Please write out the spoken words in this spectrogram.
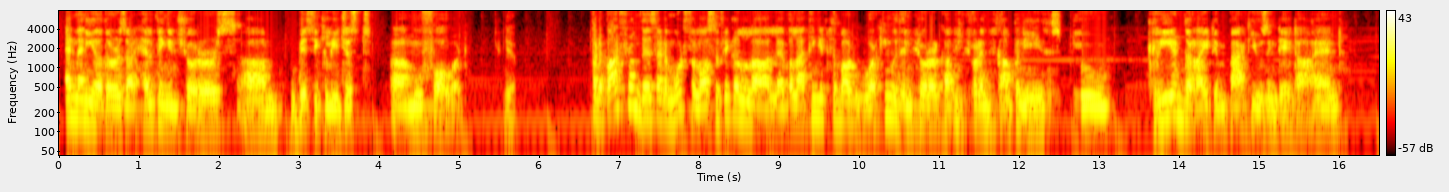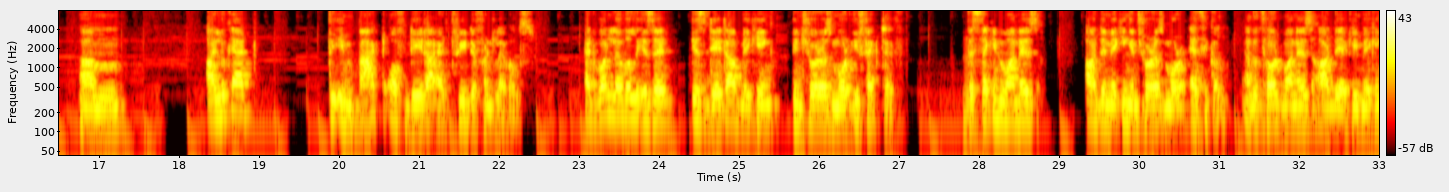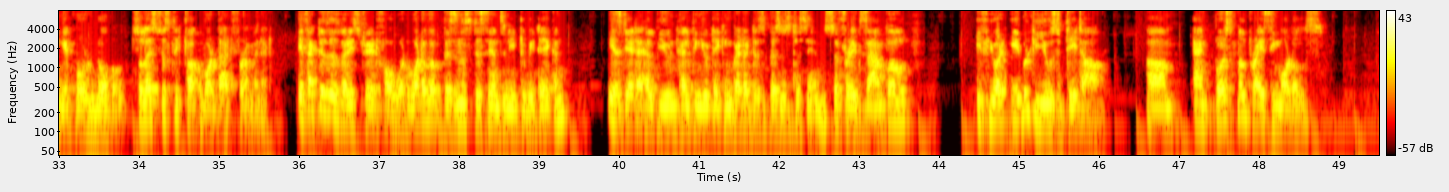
and many others are helping insurers um, basically just uh, move forward. Yeah. But apart from this, at a more philosophical uh, level, I think it's about working with insurer co- insurance companies to create the right impact using data. And um, I look at the impact of data at three different levels. At one level, is it is data making insurers more effective? The second one is are they making insurers more ethical? And the third one is, are they actually making it more noble? So let's just talk about that for a minute. Effective is very straightforward. Whatever business decisions need to be taken, is data help you helping you taking better business decisions? So, for example, if you are able to use data um, and personal pricing models,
